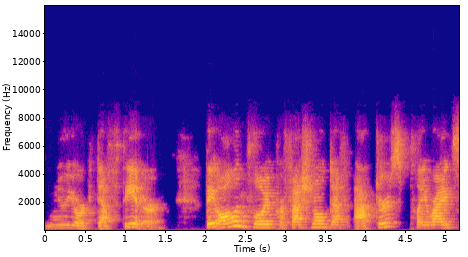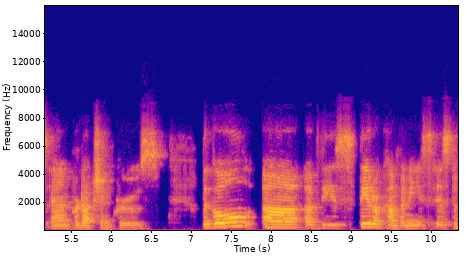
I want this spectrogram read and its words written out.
New York Deaf Theater. They all employ professional deaf actors, playwrights, and production crews. The goal uh, of these theater companies is to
